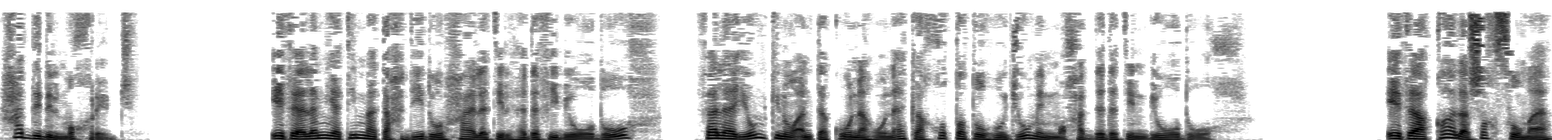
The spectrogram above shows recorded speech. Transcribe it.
حدد المخرج. إذا لم يتم تحديد حالة الهدف بوضوح، فلا يمكن أن تكون هناك خطة هجوم محددة بوضوح. إذا قال شخص ما،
